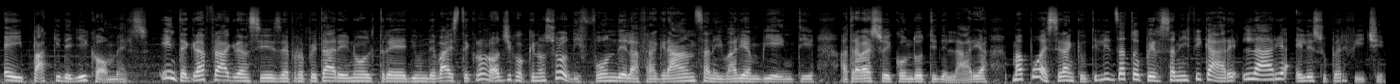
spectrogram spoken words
e i pacchi degli e-commerce. Integra Fragrances è proprietaria inoltre di un device tecnologico che non solo diffonde la fragranza nei vari ambienti attraverso i condotti dell'aria, ma può essere anche utilizzato per sanificare l'aria e le superfici.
